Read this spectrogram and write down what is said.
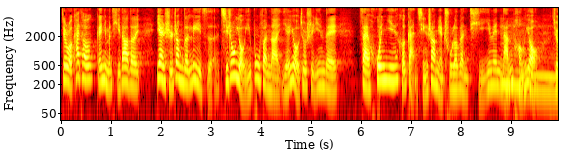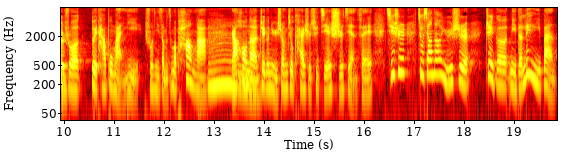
就是我开头给你们提到的厌食症的例子，其中有一部分呢，也有就是因为。在婚姻和感情上面出了问题，因为男朋友就是说对她不满意，说你怎么这么胖啊？然后呢，这个女生就开始去节食减肥，其实就相当于是这个你的另一半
